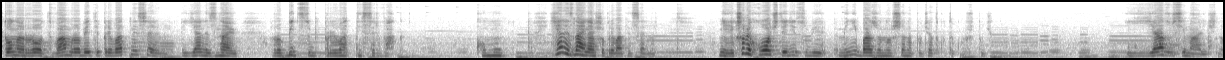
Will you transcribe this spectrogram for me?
То народ, вам робити приватний сервер? Я не знаю. Робіть собі приватний сервак. Кому? Я не знаю на що приватний сервер. Ні, якщо ви хочете, йдіть собі. Мені бажано ще на початку таку штучку. Я з усіма лічно.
